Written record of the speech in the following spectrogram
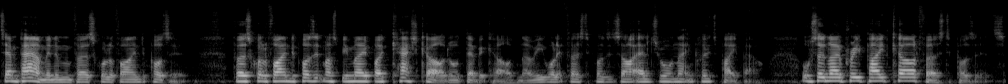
£10 minimum first qualifying deposit. First qualifying deposit must be made by cash card or debit card. No e wallet first deposits are eligible, and that includes PayPal. Also, no prepaid card first deposits.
